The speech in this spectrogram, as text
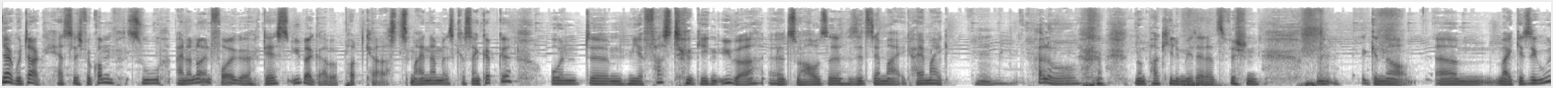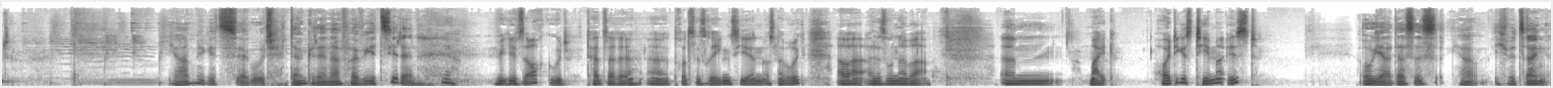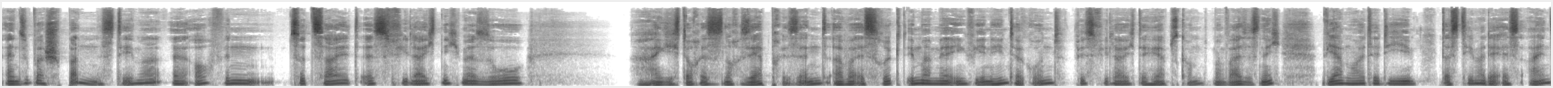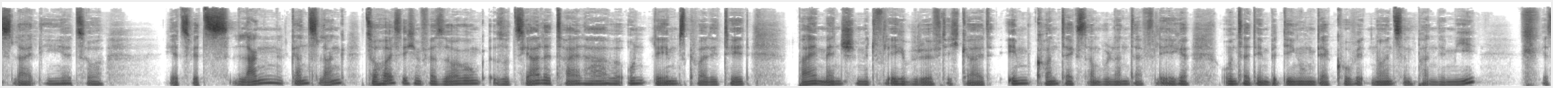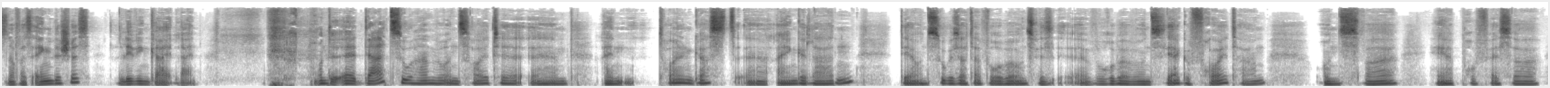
Ja, guten Tag. Herzlich willkommen zu einer neuen Folge des Übergabe-Podcasts. Mein Name ist Christian Köpke und ähm, mir fast gegenüber äh, zu Hause sitzt der Mike. Hi Mike. Hm. Hallo. Nur ein paar Kilometer dazwischen. Hm. Genau. Ähm, Mike, geht's dir gut? Ja, mir geht's sehr gut. Danke der Nachfrage. Wie geht's dir denn? Ja, mir geht's auch gut. Tatsache, äh, trotz des Regens hier in Osnabrück, aber alles wunderbar. Ähm, Mike, heutiges Thema ist Oh ja, das ist, ja, ich würde sagen, ein super spannendes Thema, äh, auch wenn zurzeit es vielleicht nicht mehr so, eigentlich doch ist es noch sehr präsent, aber es rückt immer mehr irgendwie in den Hintergrund, bis vielleicht der Herbst kommt, man weiß es nicht. Wir haben heute die, das Thema der S1-Leitlinie zur Jetzt wird's lang, ganz lang, zur häuslichen Versorgung, soziale Teilhabe und Lebensqualität bei Menschen mit Pflegebedürftigkeit im Kontext ambulanter Pflege unter den Bedingungen der Covid-19-Pandemie. Jetzt noch was Englisches, Living Guideline. Und äh, dazu haben wir uns heute ähm, einen tollen Gast äh, eingeladen, der uns zugesagt hat, worüber, uns, äh, worüber wir uns sehr gefreut haben. Und zwar Herr Professor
